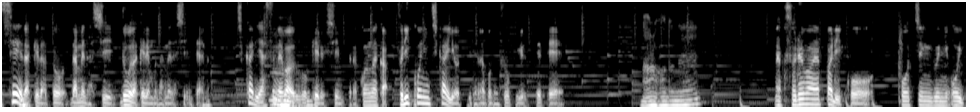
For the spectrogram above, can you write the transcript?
性だけだとダメだし、動だけでもダメだし、みたいな。しっかり休めば動けるし、みたいな。このなんか、振り子に近いよ、みたいなことをすごく言ってて、なるほどね。なんかそれはやっぱりこう、コーチングにおい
